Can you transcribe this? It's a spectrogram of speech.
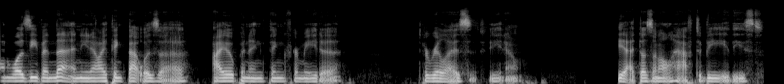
and was even then. You know, I think that was a eye opening thing for me to to realize. You know, yeah, it doesn't all have to be these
